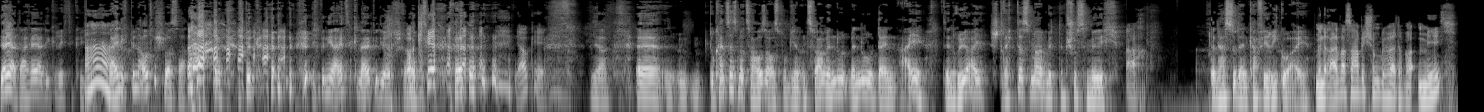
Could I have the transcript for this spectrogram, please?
Ja, ja, daher ja die Gerichte kriegen. Ah. Nein, ich bin Autoschlosser. ich, bin, ich bin die einzige Kneipe, die auch schraubt. Okay. ja, okay. Ja, äh, du kannst das mal zu Hause ausprobieren. Und zwar, wenn du, wenn du dein Ei, dein Rührei, streck das mal mit einem Schuss Milch. Ach, Dann hast du dein Kaffee Rico Ei. Mineralwasser habe ich schon gehört, aber Milch?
